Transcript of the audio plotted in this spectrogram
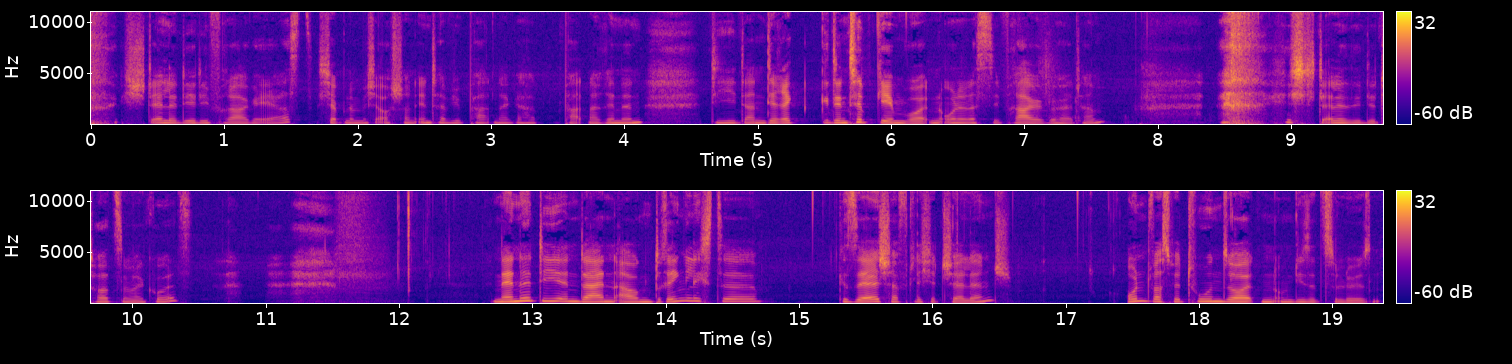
ich stelle dir die Frage erst. Ich habe nämlich auch schon Interviewpartner gehabt, Partnerinnen, die dann direkt den Tipp geben wollten, ohne dass sie die Frage gehört haben. Ich stelle sie dir trotzdem mal kurz. Nenne die in deinen Augen dringlichste gesellschaftliche Challenge und was wir tun sollten, um diese zu lösen.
